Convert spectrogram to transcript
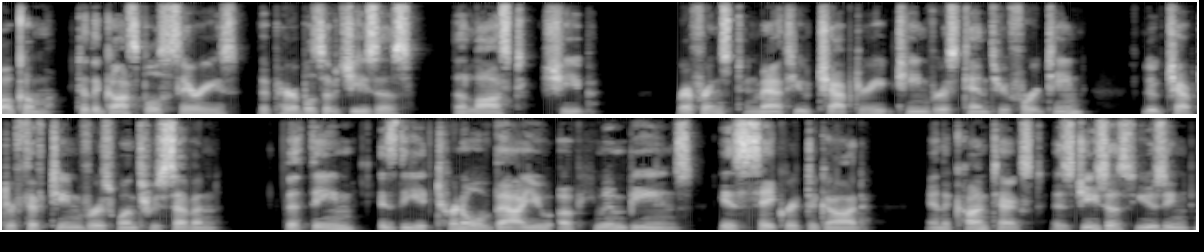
Welcome to the Gospel series, The Parables of Jesus, the Lost Sheep, referenced in Matthew chapter 18 verse 10 through 14, Luke chapter 15 verse 1 through 7. The theme is the eternal value of human beings is sacred to God, and the context is Jesus using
